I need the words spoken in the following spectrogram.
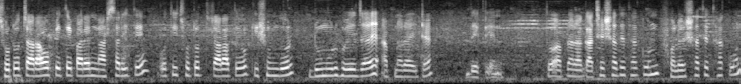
ছোট চারাও পেতে পারেন নার্সারিতে। অতি ছোট চারাতেও কি সুন্দর ডুমুর হয়ে যায়, আপনারা এটা দেখলেন। তো আপনারা গাছের সাথে থাকুন ফলের সাথে থাকুন।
